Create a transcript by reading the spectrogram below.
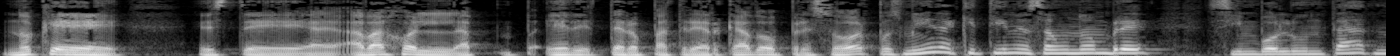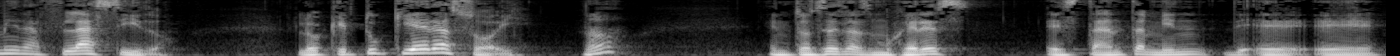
¿No que este, abajo el heteropatriarcado opresor, pues mira, aquí tienes a un hombre sin voluntad, mira, flácido. Lo que tú quieras soy, ¿no? Entonces las mujeres están también eh, eh,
